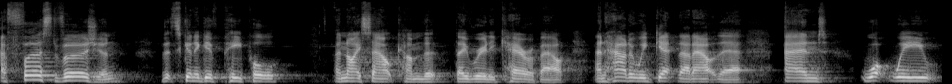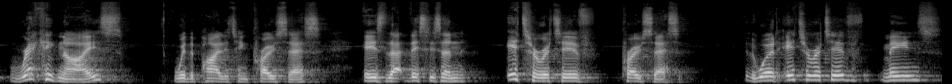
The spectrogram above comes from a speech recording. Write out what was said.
a first version that's going to give people a nice outcome that they really care about, and how do we get that out there? And what we recognize with the piloting process is that this is an iterative process. The word iterative means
